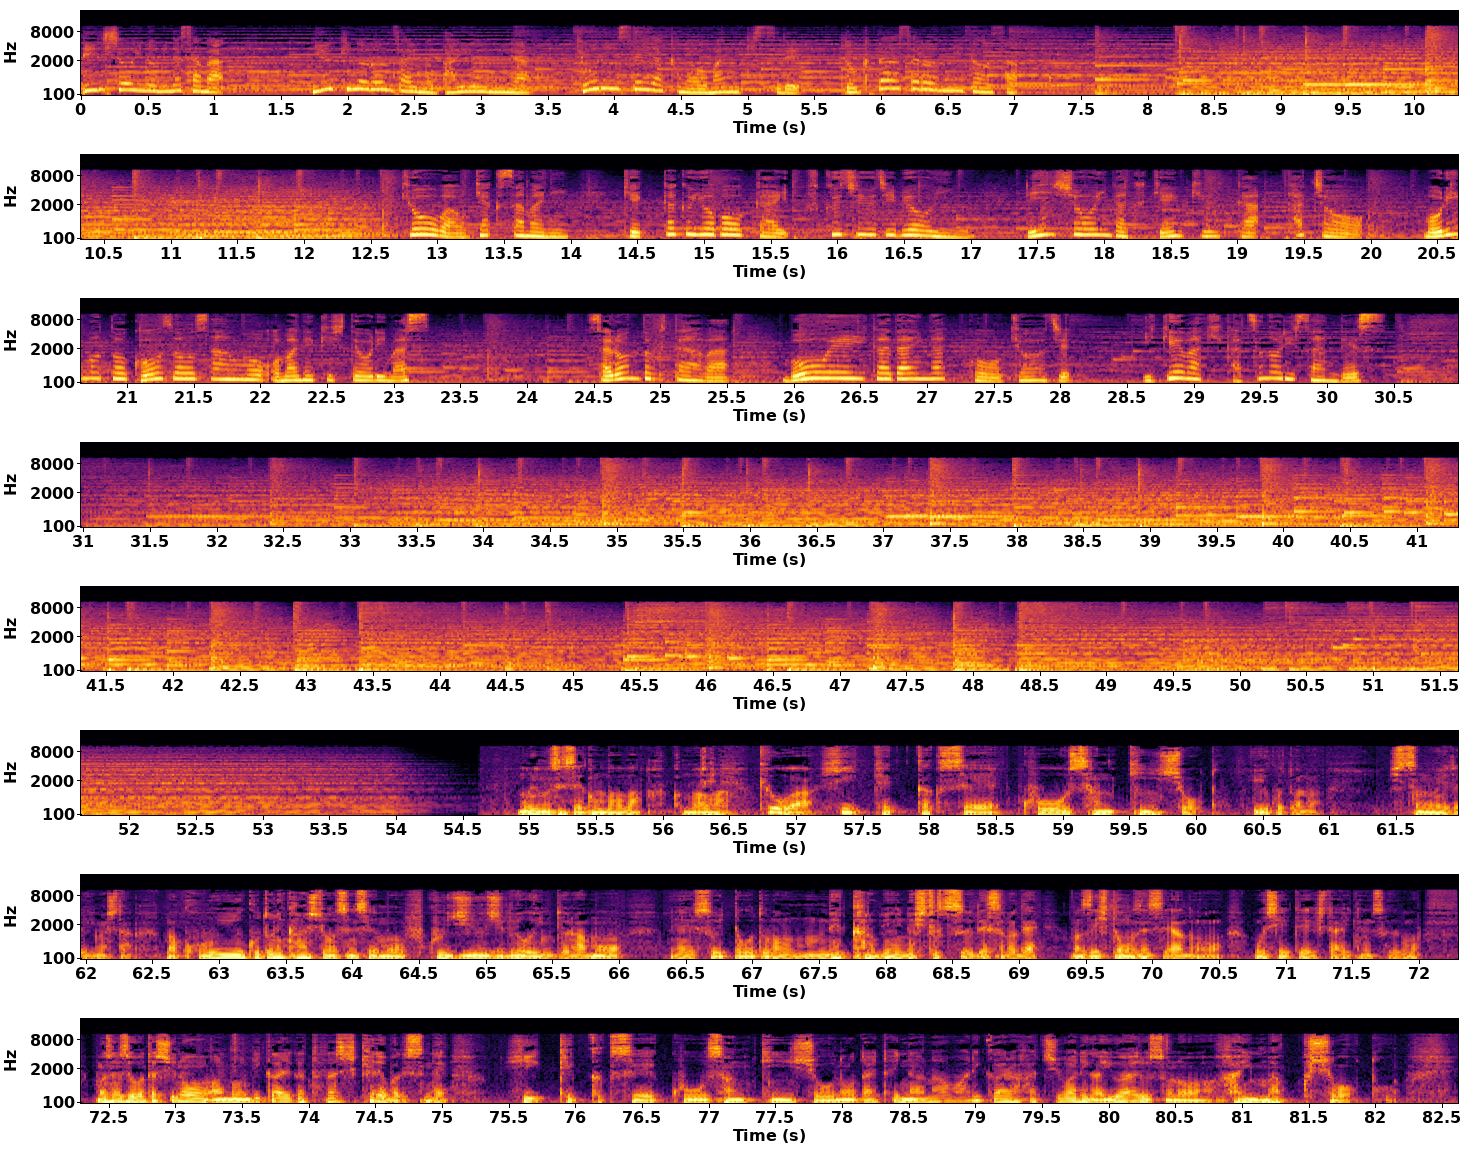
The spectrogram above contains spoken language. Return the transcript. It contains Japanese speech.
臨床医の皆様入気の論剤のパイオニア恐林製薬がお招きするドクターサロンにどうぞ。今日はお客様に結核予防会副十字病院臨床医学研究科課長森本幸三さんをお招きしております。サロンドクターは防衛医科大学校教授池脇勝則さんです。森本先生こんばんは。こんばんは。今日は非結核性抗酸菌症ということの質問をいただきました。まあ、こういうことに関しては先生も副十字病院というのはもう、えー、そういったことのメッカの病院の一つですので、まあ、ぜひとも先生、あの、教えていただきたいんですけれども、まあ、先生、私のあの理解が正しければですね、非結核性抗酸菌症の大体7割から8割がいわゆるそのハイマック症と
